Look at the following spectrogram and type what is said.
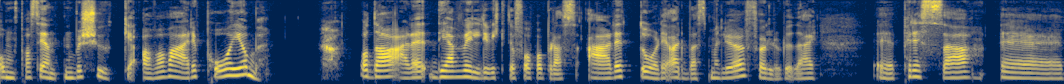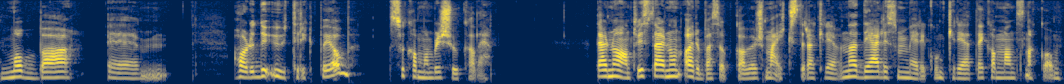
om pasienten blir sjuke av å være på jobb. Og da er det, det er veldig viktig å få på plass. Er det et dårlig arbeidsmiljø? Føler du deg eh, pressa, eh, mobba? Eh, har du det utrygt på jobb, så kan man bli sjuk av det. Det er noe annet hvis det er noen arbeidsoppgaver som er ekstra krevende. Det er liksom mer konkret, det kan man snakke om.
